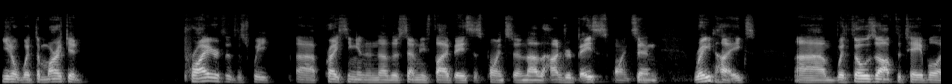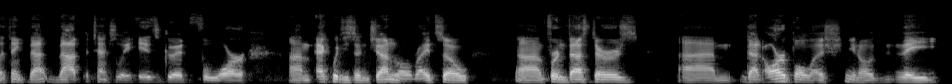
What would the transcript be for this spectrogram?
you know, with the market prior to this week uh, pricing in another 75 basis points and another 100 basis points in rate hikes, um, with those off the table, I think that that potentially is good for um, equities in general, right? So uh, for investors um, that are bullish, you know, they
